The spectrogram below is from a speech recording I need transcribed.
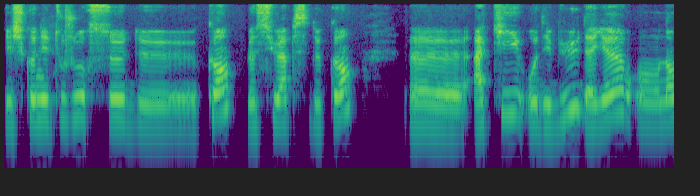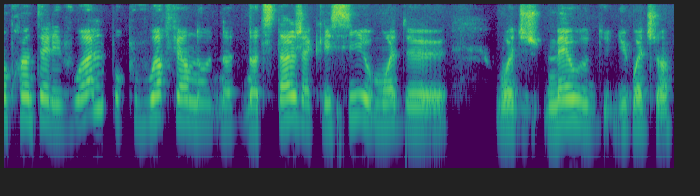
Et je connais toujours ceux de Caen, le SUAPS de Caen, euh, à qui, au début, d'ailleurs, on empruntait les voiles pour pouvoir faire notre stage à Clécy au mois de, mois de mai ou du mois de juin.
